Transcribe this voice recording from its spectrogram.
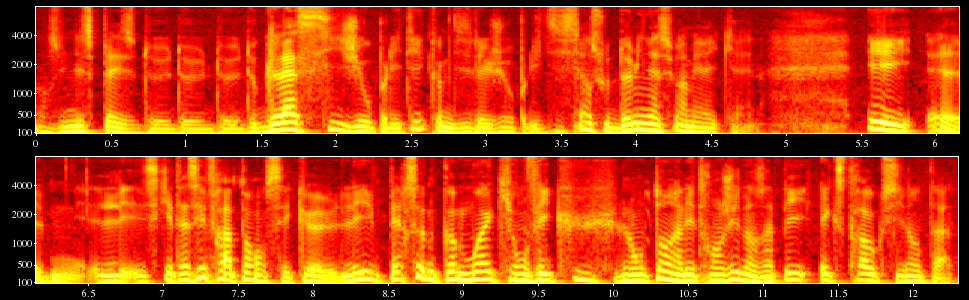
dans une espèce de, de, de, glacis géopolitique, comme disent les géopoliticiens, sous domination américaine. Et euh, ce qui est assez frappant, c'est que les personnes comme moi qui ont vécu longtemps à l'étranger dans un pays extra-occidental,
